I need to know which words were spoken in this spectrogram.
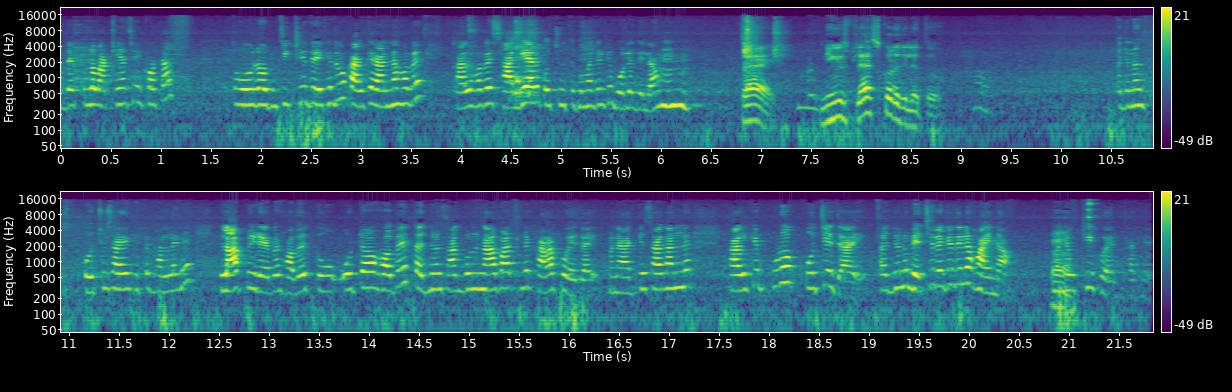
অর্ধেকগুলো বাকি আছে এই কটা। তো ওরকম চিকচিতে রেখে দেবো কালকে রান্না হবে। কাল হবে শাগে আর কচু তো তোমাদেরকে বলে দিলাম। তাই? নিউজ ফ্ল্যাশ করে দিলে তো। ওই জন্য কচু শাকে খেতে ভালো লাগে। লাপড়ি টাইপের হবে তো ওটা হবে তার জন্য শাকগুলো না বাছলে খারাপ হয়ে যায়। মানে আজকে শাক আনলে কালকে পুরো পচে যায়। তার জন্য বেছে রেখে দিলে হয় না। মানে। ঠিক হয়ে থাকে।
